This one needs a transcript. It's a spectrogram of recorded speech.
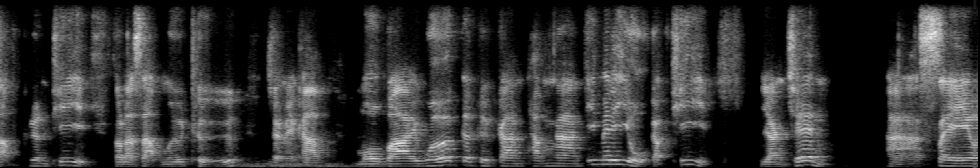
ศัพท์เคลื่อนที่โทรศัพท์มือถือ ใช่ไหมครับโมบายเวิร์กก็คือการทำงานที่ไม่ได้อยู่กับที่ อย่างเช่นเซล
